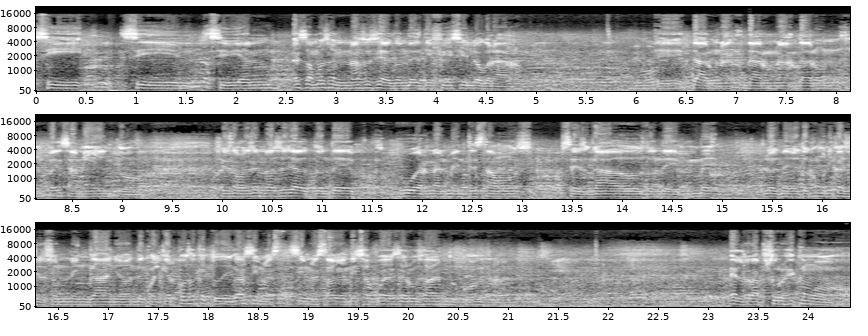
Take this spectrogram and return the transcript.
Si, si, si bien estamos en una sociedad donde es difícil lograr eh, dar, una, dar, una, dar un, pensamiento, si estamos en una sociedad donde gubernalmente estamos sesgados, donde los medios de comunicación son un engaño, donde cualquier cosa que tú digas, si no, si no está bien dicha, puede ser usada en tu contra. El rap surge como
